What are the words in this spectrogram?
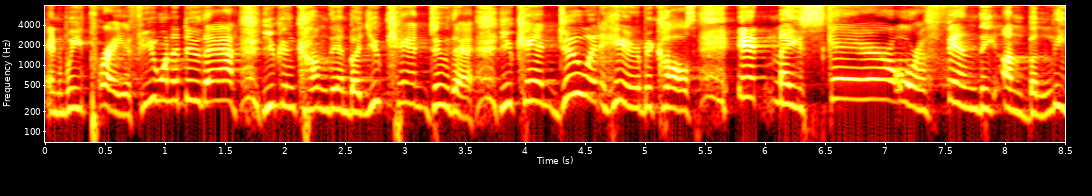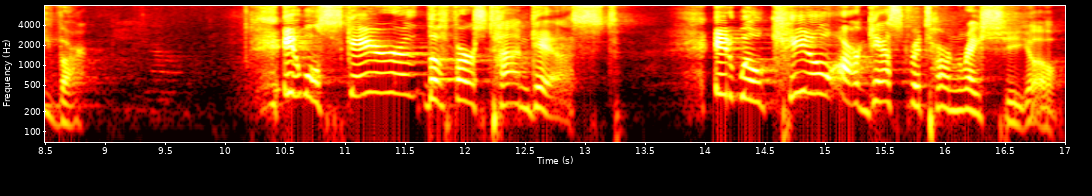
and we pray. If you want to do that, you can come then, but you can't do that. You can't do it here because it may scare or offend the unbeliever. It will scare the first time guest. It will kill our guest return ratio.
